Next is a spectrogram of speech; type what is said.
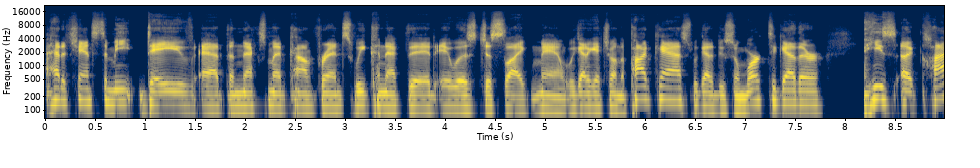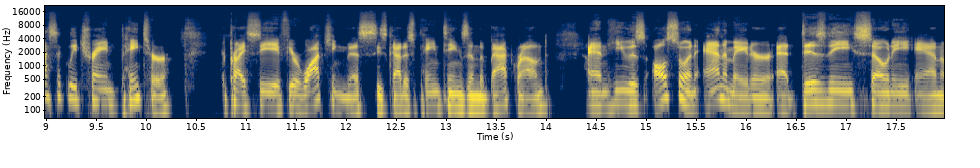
I had a chance to meet Dave at the NextMed conference. We connected. It was just like, man, we got to get you on the podcast. We got to do some work together. He's a classically trained painter. You probably see if you're watching this, he's got his paintings in the background. And he was also an animator at Disney, Sony, and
